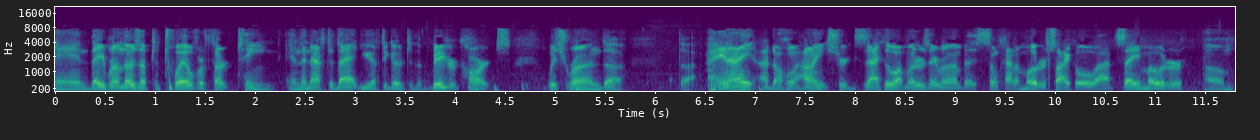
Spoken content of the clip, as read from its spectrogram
and they run those up to 12 or 13 and then after that you have to go to the bigger carts which run the and I I don't I ain't sure exactly what motors they run but it's some kind of motorcycle I'd say motor. Um,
